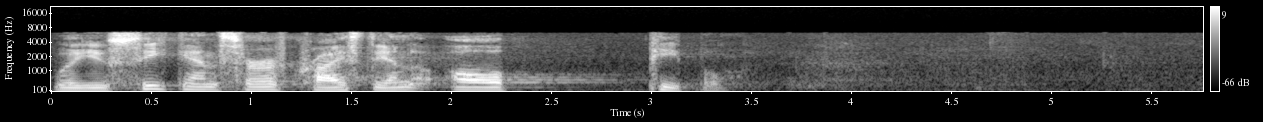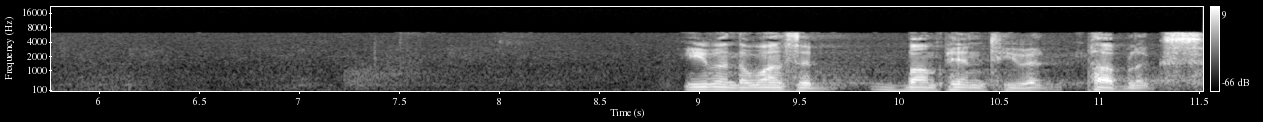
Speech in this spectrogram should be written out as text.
Will you seek and serve Christ in all people? even the ones that bump into you at Publix,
